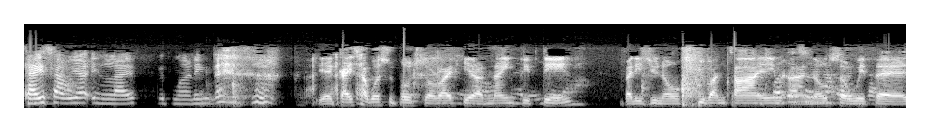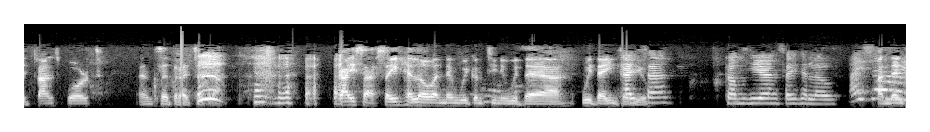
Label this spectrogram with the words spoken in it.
Kaisa, we are in live. Good morning. Yeah, Kaisa was supposed to arrive here at 9.15, but it's, you know, Cuban time and also with uh, transport, etc., etc. Kaisa, say hello and then we continue with the, with the interview. Kaisa, come here and say hello. and then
